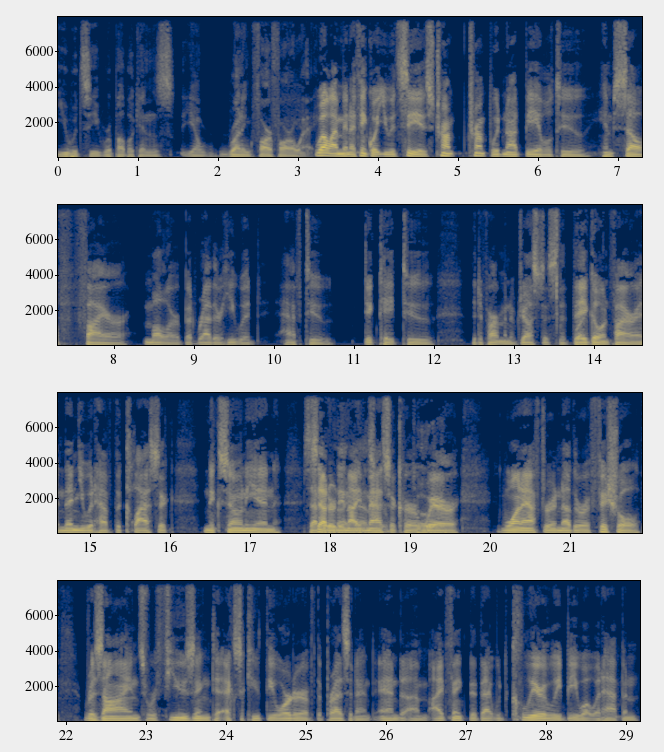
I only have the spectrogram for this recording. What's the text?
you would see Republicans, you know, running far, far away. Well, I mean, I think what you would see is Trump Trump would not be able to himself fire Mueller, but rather he would have to dictate to the Department of Justice that they right. go and fire, and then you would have the classic Nixonian Saturday, Saturday Night, Night, Massacre, Massacre totally. where one after another official resigns, refusing to execute the order of the president. And um, I think that that would clearly be what would happen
